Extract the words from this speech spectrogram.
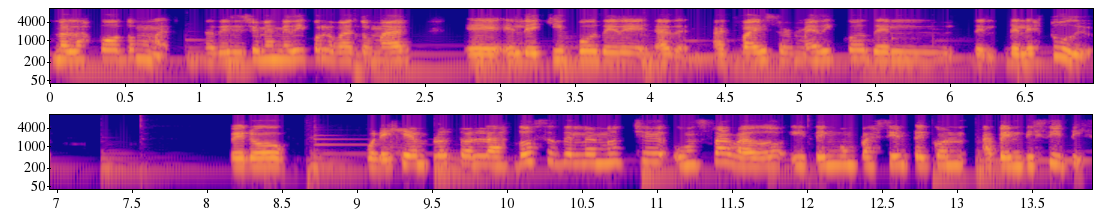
no las puedo tomar. Las decisiones médicas lo va a tomar eh, el equipo de, advisor médico del, del, estudio. Pero, por ejemplo, son las 12 de la noche un sábado y tengo un paciente con apendicitis.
